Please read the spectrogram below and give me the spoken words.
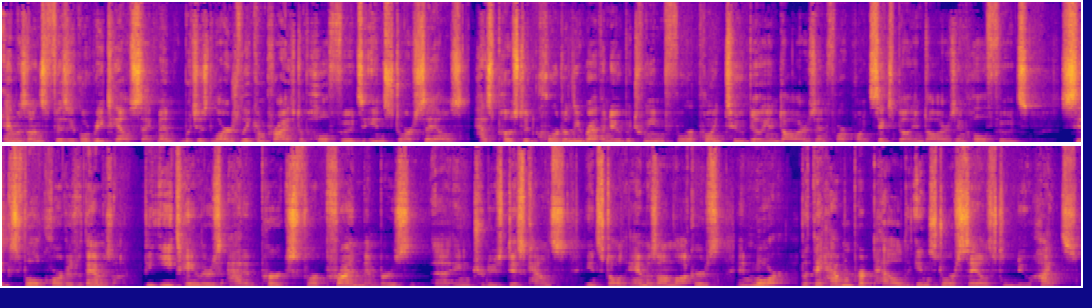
Amazon's physical retail segment, which is largely comprised of Whole Foods in store sales, has posted quarterly revenue between $4.2 billion and $4.6 billion in Whole Foods' six full quarters with Amazon. The e-tailers added perks for Prime members, uh, introduced discounts, installed Amazon lockers, and more, but they haven't propelled in-store sales to new heights.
